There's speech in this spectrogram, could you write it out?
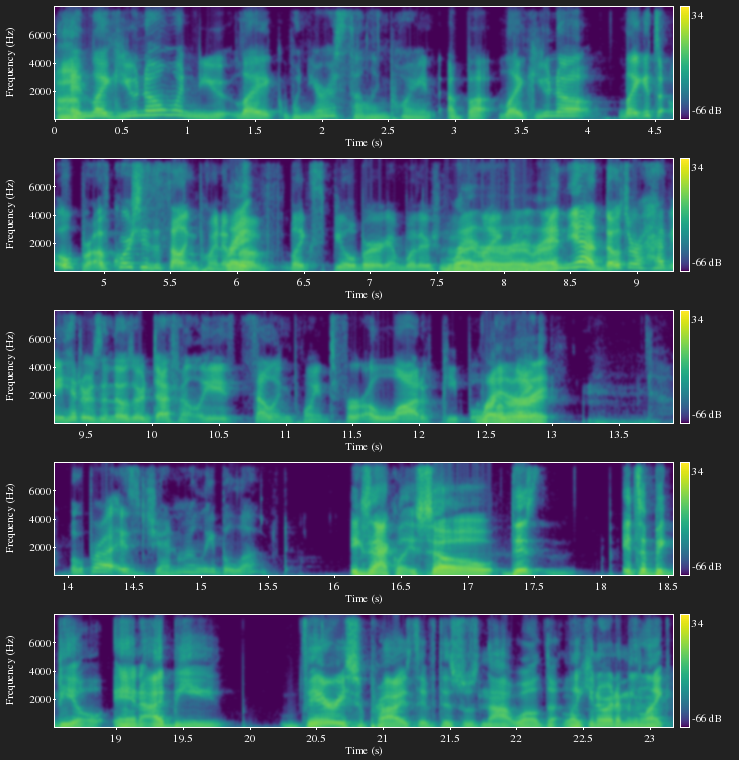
Um, and like you know when you like when you're a selling point above like you know like it's Oprah. Of course she's a selling point Right. above like Spielberg and Witherspoon. Right, right, right, right. And yeah, those are heavy hitters and those are definitely selling points for a lot of people. right, But, right, like, right. Oprah is generally beloved. Exactly. So this it's a big deal, and I'd be very surprised if this was not well done. Like you know what I mean? Like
